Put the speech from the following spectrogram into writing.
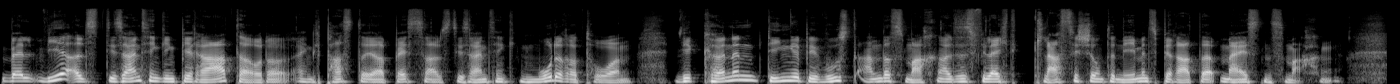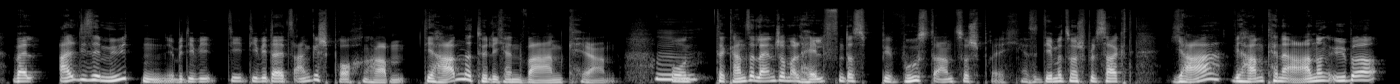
weil wir als Design Thinking Berater oder eigentlich passt er ja besser als Design Thinking Moderatoren, wir können Dinge bewusst anders machen, als es vielleicht klassische Unternehmensberater meistens machen. Weil all diese Mythen, über die, die, die wir da jetzt angesprochen haben, die haben natürlich einen wahren Kern. Hm. Und da kann es allein schon mal helfen, das bewusst anzusprechen. Also indem man zum Beispiel sagt, ja, wir haben keine Ahnung über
